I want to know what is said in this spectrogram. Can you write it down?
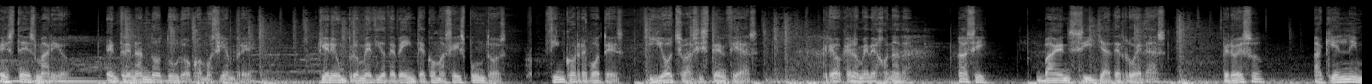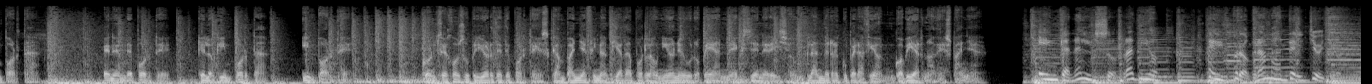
Este es Mario, entrenando duro como siempre. Tiene un promedio de 20,6 puntos, 5 rebotes y 8 asistencias. Creo que no me dejo nada. Así, va en silla de ruedas. Pero eso, ¿a quién le importa? En el deporte, que lo que importa, importe. Consejo Superior de Deportes, campaña financiada por la Unión Europea Next Generation, Plan de Recuperación, Gobierno de España. En Canal Sur Radio, el programa del Yoyo.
